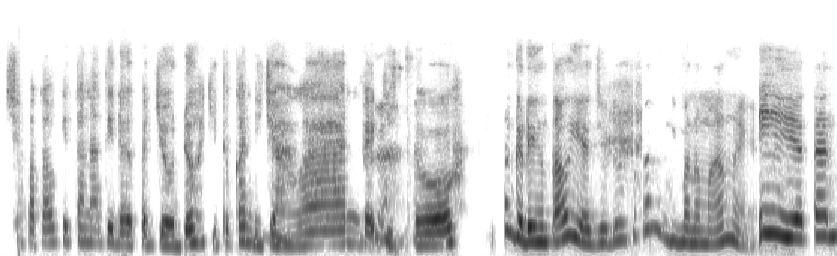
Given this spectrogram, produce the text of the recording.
siapa tahu kita nanti dapet jodoh gitu kan di jalan kayak gitu. Gak ada yang tahu ya jodoh itu kan di mana mana ya? Iya kan.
